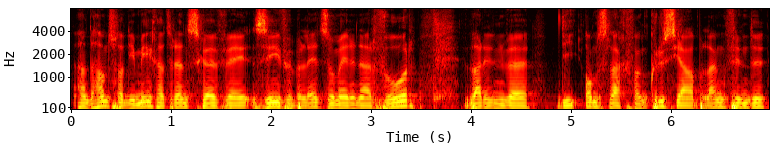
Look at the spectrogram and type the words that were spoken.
aan de hand van die megatrends schuiven wij zeven beleidsdomeinen naar voren, waarin we die omslag van cruciaal belang vinden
